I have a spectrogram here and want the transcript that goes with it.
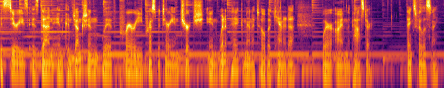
This series is done in conjunction with Prairie Presbyterian Church in Winnipeg, Manitoba, Canada, where I'm the pastor. Thanks for listening.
